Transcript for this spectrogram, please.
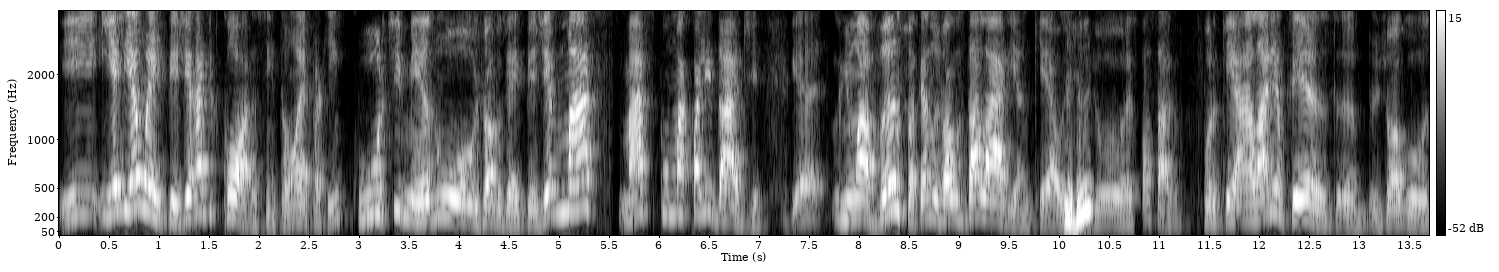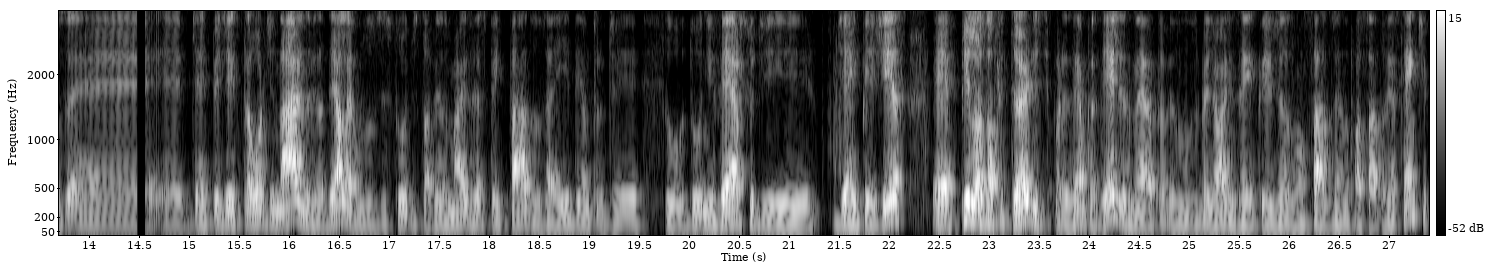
E, e, ele é um RPG hardcore, assim, então é para quem curte mesmo os jogos de RPG, mas, mas com uma qualidade. E um avanço até nos jogos da Larian, que é o uhum. estúdio responsável. Porque a Larian fez uh, jogos é, de RPG extraordinários na vida dela, é um dos estúdios talvez mais respeitados aí dentro de, do, do universo de, de RPGs. É, Pillars of Eternity, por exemplo, é deles, né? Talvez um dos melhores RPGs lançados no passado recente.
